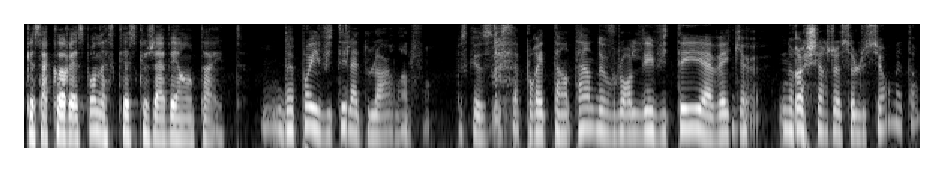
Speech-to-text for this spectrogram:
que ça corresponde à ce que j'avais en tête. De pas éviter la douleur dans le fond. Parce que ça pourrait être tentant de vouloir l'éviter avec euh, une recherche de solution, mettons.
